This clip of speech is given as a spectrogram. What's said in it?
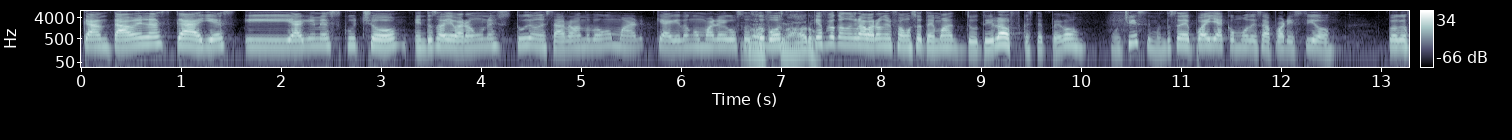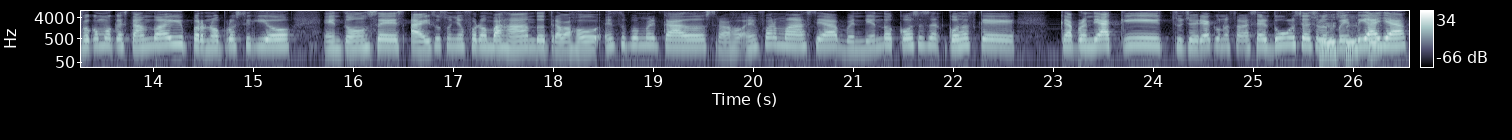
cantaba en las calles y alguien la escuchó, entonces la llevaron a un estudio donde estaba grabando Don Omar, que ahí Don Omar le gustó Ah, su voz, claro. que fue cuando grabaron el famoso tema Duty Love, que se pegó muchísimo. Entonces después ella como desapareció. Porque fue como que estando ahí, pero no prosiguió. Entonces, ahí sus sueños fueron bajando. Trabajó en supermercados, trabajó en farmacia, vendiendo cosas, cosas que, que aprendía aquí, chuchería que uno sabe hacer dulces, se los sí, vendía sí. allá.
